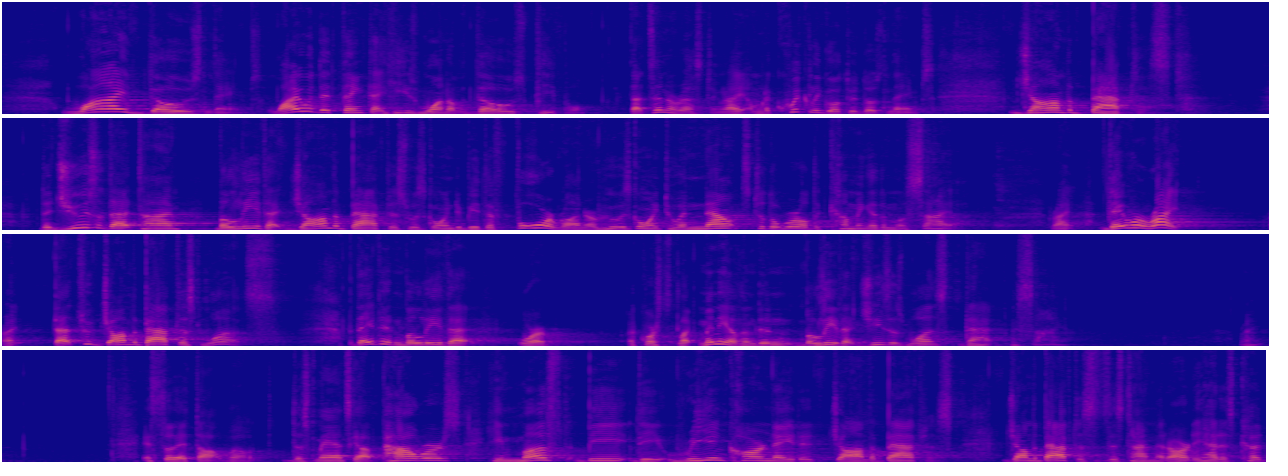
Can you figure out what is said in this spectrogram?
Why those names? Why would they think that he's one of those people? That's interesting, right? I'm going to quickly go through those names. John the Baptist. The Jews at that time believed that John the Baptist was going to be the forerunner who was going to announce to the world the coming of the Messiah, right? They were right, right? That's who John the Baptist was. But they didn't believe that, or of course, like many of them didn't believe that Jesus was that Messiah. Right? And so they thought, well, this man's got powers. He must be the reincarnated John the Baptist. John the Baptist at this time had already had his cut,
